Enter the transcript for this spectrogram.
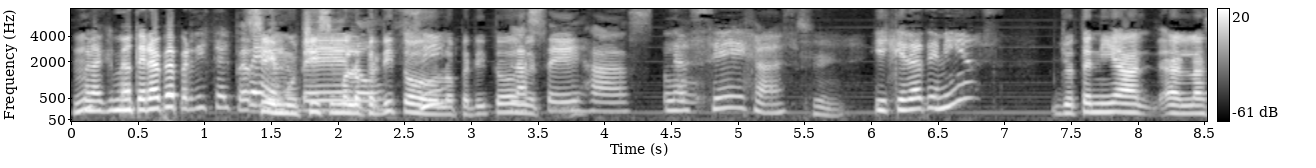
¿Mm? Con la quimioterapia perdiste el pelo. Sí, muchísimo, lo perdí todo, ¿Sí? lo perdí todo. Las cejas. todo. Las cejas. Sí. ¿Y qué edad tenías? Yo tenía a la,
